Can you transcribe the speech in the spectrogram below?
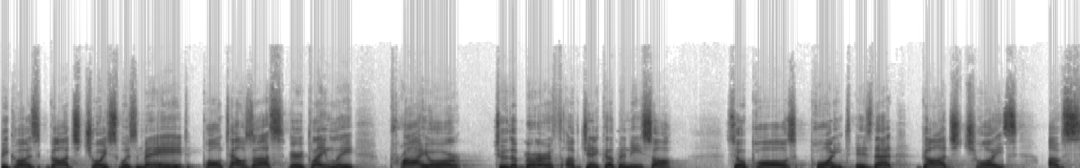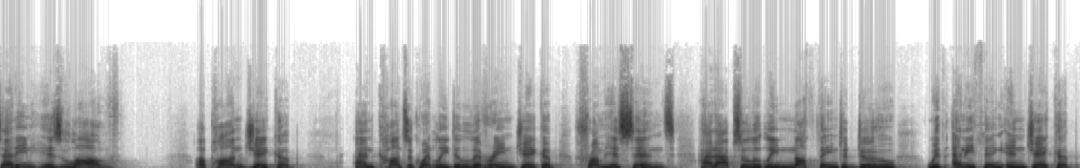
because God's choice was made, Paul tells us very plainly, prior to the birth of Jacob and Esau. So Paul's point is that God's choice of setting his love upon Jacob and consequently delivering Jacob from his sins had absolutely nothing to do with anything in Jacob.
